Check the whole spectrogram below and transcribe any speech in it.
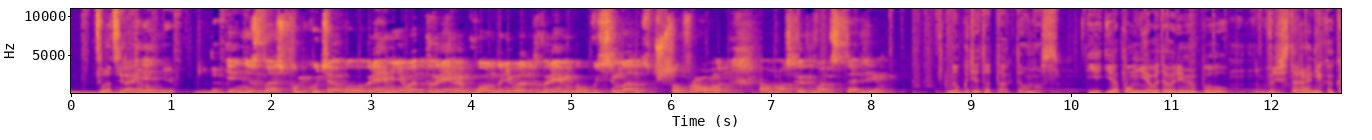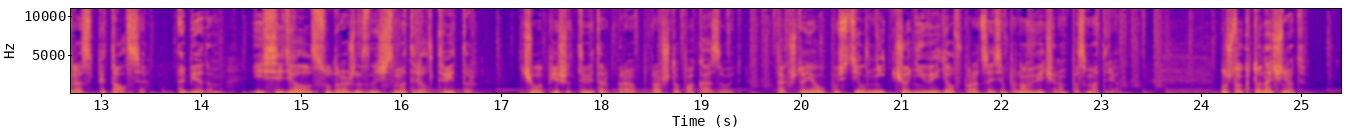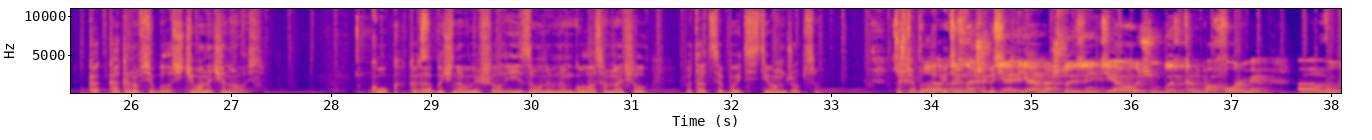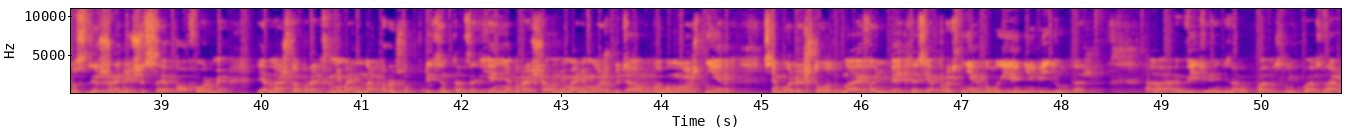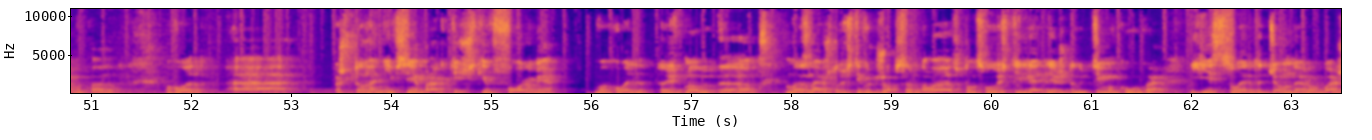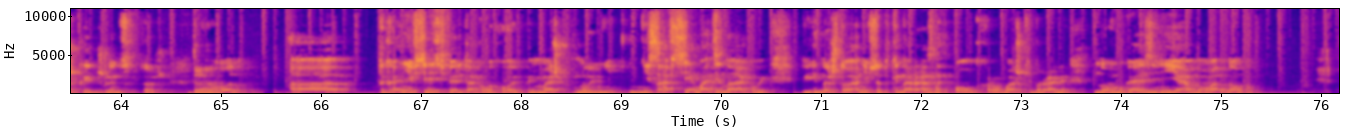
22 да, я, да. я не знаю, сколько у тебя было времени в это время. В Лондоне в это время было 18 часов ровно, а в Москве 21. Ну, где-то так, да, у нас. И я помню, я в это время был в ресторане, как раз питался обедом, и сидел судорожно, значит, смотрел Твиттер – чего пишет Твиттер, про, про что показывают. Так что я упустил, ничего не видел в процессе, потом вечером посмотрел. Ну что, кто начнет? Как, как оно все было? С чего начиналось? Кук, как обычно, вышел и заунывным голосом начал пытаться быть Стивом Джобсом. Слушайте, а вот ну, давайте... Да, знаешь, я, я на что, извините, я очень быстро по форме. А, вы по содержанию сейчас, я по форме. Я на что обратил внимание? На прошлых презентациях я не обращал внимания. Может быть, оно было, может, нет. Тем более, что вот на iPhone 5s я просто не был, ее не видел даже. А, видео, я не знаю, выкладывался, не выкладывался, наверное, выкладывал. Вот. А, что они все практически в форме выходят. То есть, ну, э, мы знаем, что у Стива Джобса была, был свой стиль одежды, у Тима Кука есть свой, это темная рубашка и джинсы тоже. Да. Вот. А, так они все теперь так выходят, понимаешь? Ну, не, не совсем одинаковый. Видно, что они все-таки на разных полках рубашки брали, но в магазине явно в одном.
